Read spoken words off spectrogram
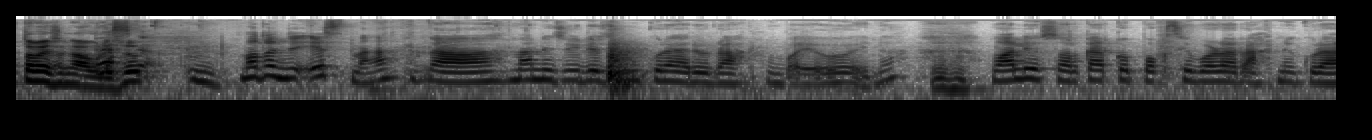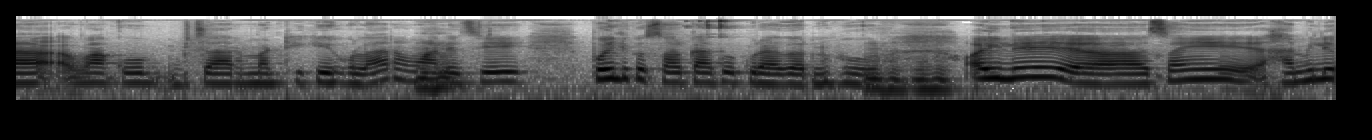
तपाईँसँग आउनेछु। मदन यसमा अ, मान्यज्यूले जुन कुराहरू राख्नुभयो होइन? उहाँले सरकारको पक्षबाट राख्ने कुरा उहाँको विचारमा ठिकै होला र उहाँले चाहिँ पहिलेको सरकारको कुरा गर्नुभयो। अहिले चाहिँ हामीले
